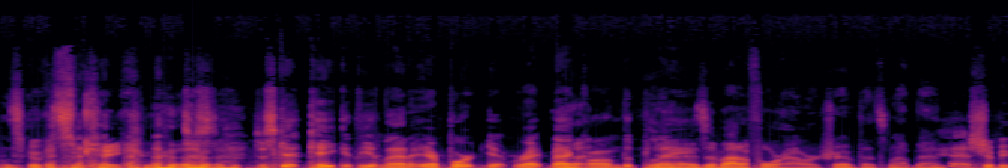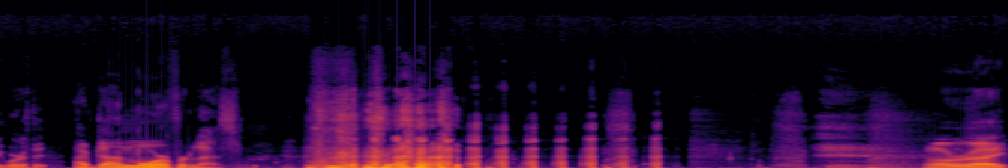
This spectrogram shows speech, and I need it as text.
Let's go get some cake. Just- Just get cake at the Atlanta airport, get right back Yeah. on the yeah, plane. it's about a four-hour trip. That's not bad. Yeah, it should be worth it. I've done more for less. all right.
